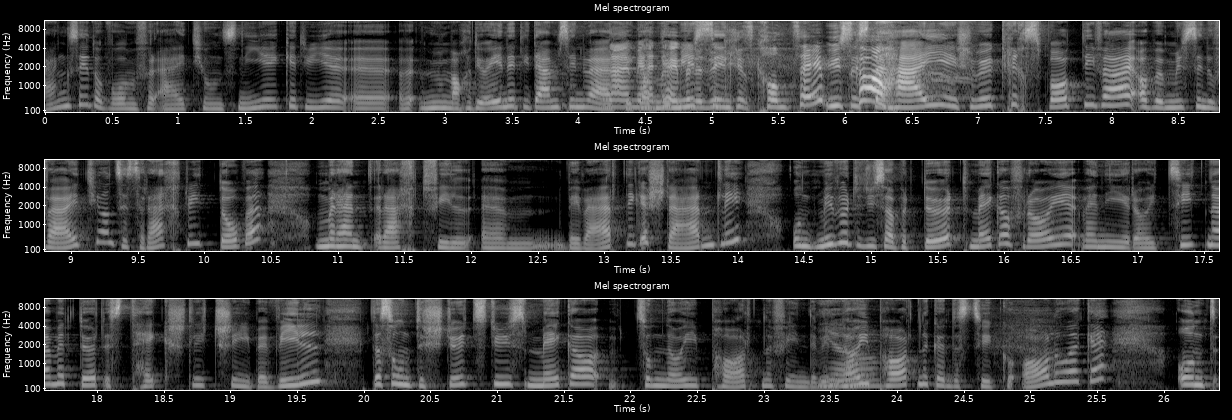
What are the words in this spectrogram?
Rängen sind, obwohl wir für iTunes nie irgendwie, äh, wir machen ja eh nicht in dem Sinn Werbung, Nein, wir haben wir eben sind, ein Konzept unser. Daheim ist wirklich Spotify, aber wir sind auf iTunes jetzt recht weit oben und wir haben recht viele ähm, Bewertungen, Sternchen und wir würden uns aber dort mega freuen, wenn ihr euch Zeit nehmt, dort ein Textchen zu schreiben, weil das unterstützt uns mega, zum neue Partner zu finden, weil Ja. neue Partner können das Zeug anschauen und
